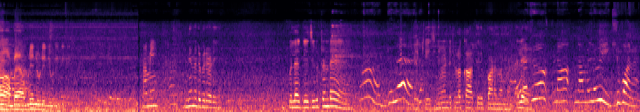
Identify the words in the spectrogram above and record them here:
ആ ഉണ്ട് ഇവിടെ ഉണ്ട് ഇവിടെ ഉണ്ട്. മാമി ഇനി എന്നിട്ട് പരിപാടി? ഇപ്പൊ ലഗേജ് കിട്ടണ്ടേ? ലഗേജിന് വേണ്ടിട്ടുള്ള കാത്തിരിപ്പാണ് നമ്മൾ അല്ലേ? വീട്ടിൽ പോകാനാണ്.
